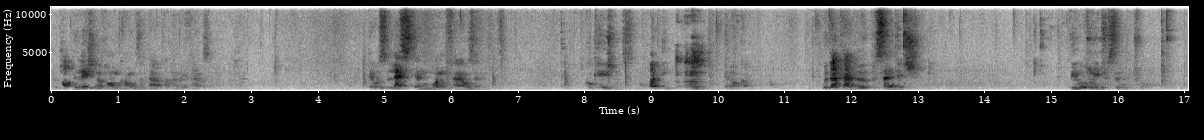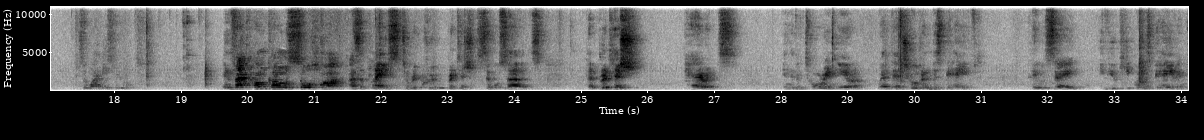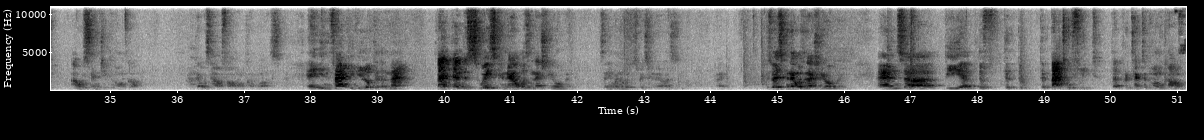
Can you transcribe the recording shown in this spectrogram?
the population of Hong Kong was about 100,000. There was less than 1,000 Caucasians, people in Hong Kong. With that kind of percentage, they were only interested in control. So why these rules? In fact, Hong Kong was so hard as a place to recruit British civil servants that British parents in the Victorian era, when their children misbehaved, they would say, if you keep on misbehaving, I will send you to Hong Kong. That was how far Hong Kong was. And in fact, if you look at the map, back then the Suez Canal wasn't actually open. Does anyone know what the Suez Canal is? Right? The Suez Canal wasn't actually open. And uh, the, uh, the, the, the, battle fleet that protected Hong Kong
